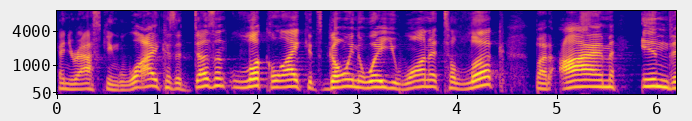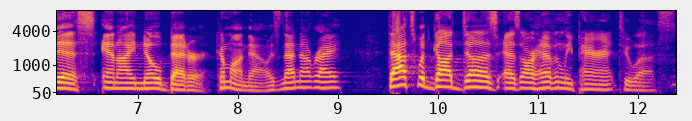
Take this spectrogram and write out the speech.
and you're asking why, because it doesn't look like it's going the way you want it to look, but I'm in this and I know better. Come on now, isn't that not right? That's what God does as our heavenly parent to us.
